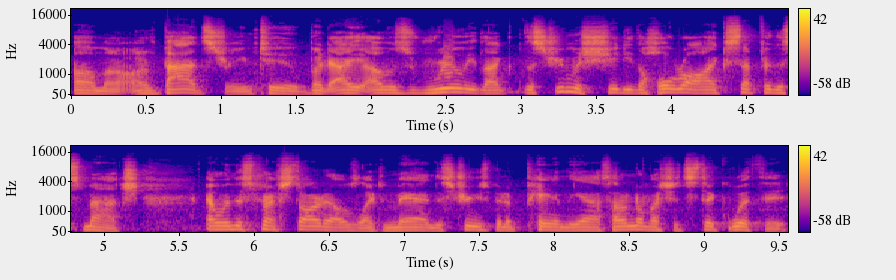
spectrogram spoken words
Um, on a bad stream too, but I, I was really like the stream was shitty the whole Raw except for this match. And when this match started, I was like, man, this stream's been a pain in the ass. I don't know if I should stick with it.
